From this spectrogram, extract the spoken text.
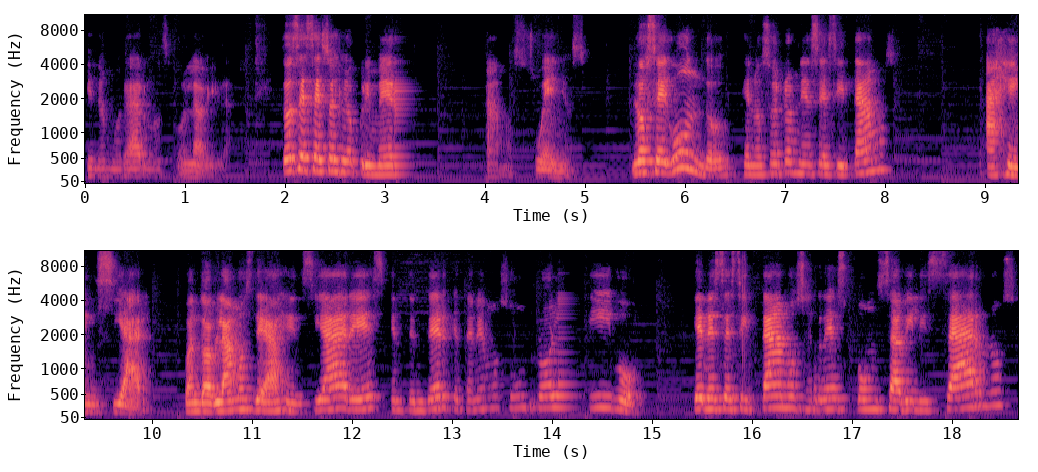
enamorarnos con la vida. Entonces eso es lo primero, sueños. Lo segundo que nosotros necesitamos, agenciar. Cuando hablamos de agenciar es entender que tenemos un rol activo, que necesitamos responsabilizarnos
